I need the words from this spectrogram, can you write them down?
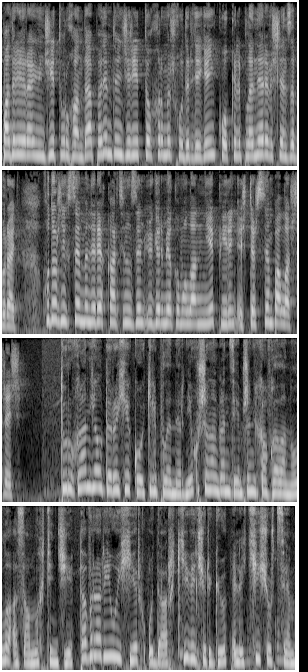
Падри районжи Турғанда пәлімден жері тұқырмыш худырдеген кокіл пленері вішлензі бұрайд. Художник сәмінлерек картинызым үгерме кымыланне пирин іштерсен палашрыш. Турган ялдырыхе кокил пленерне хушанаган земшин хавгаланула азамлых тенджи. Таврари уйхир, удар, киве чиргю, или ки шурцем.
